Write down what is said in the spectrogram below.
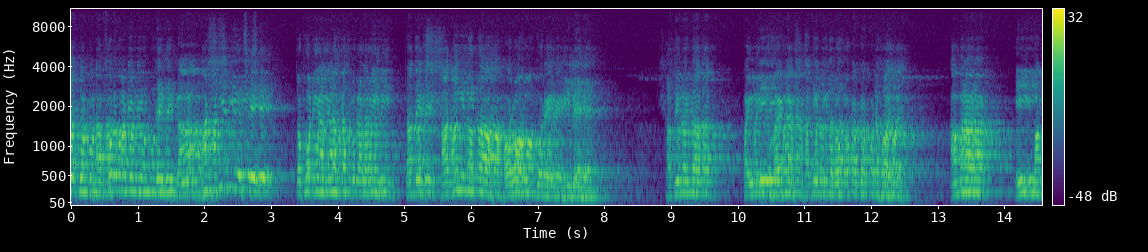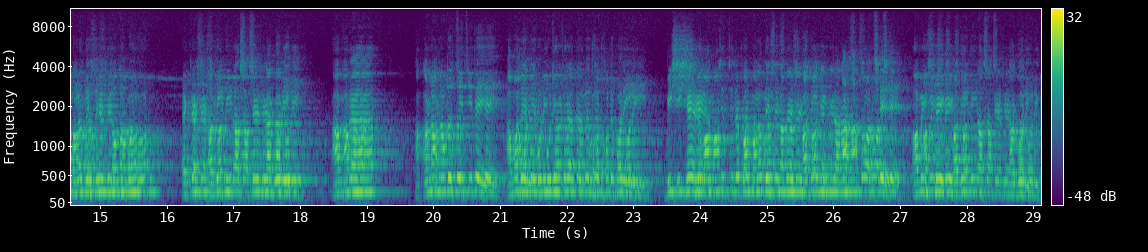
যখন নাফরমানির মধ্যে গা ভাসিয়ে দিয়েছে, তখনই আল্লাহ রাব্বুল আলামিন তাদের স্বাধীনতা হরণ করে নিলেন। স্বাধীনতা পাইলেই হয় না, স্বাধীনতা রক্ষা করতে হয়। আমরা এই বাংলাদেশের জনগণ একটা স্বাধীন রাষ্ট্রের নাগরিক। আমরা আনন্দ চিত্তে আমাদের পরিচয়টা তুলে ধরতে পারি। বিশ্বের মানচিত্রে বাংলাদেশ নামে স্বাধীন একটা রাষ্ট্র আছে। আমি সেই স্বাধীন রাষ্ট্রের নাগরিক।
